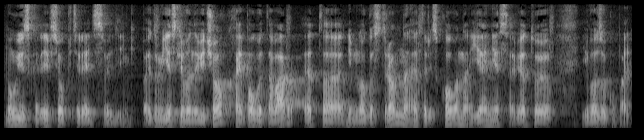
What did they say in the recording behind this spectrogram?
ну и, скорее всего, потеряете свои деньги. Поэтому, если вы новичок, хайповый товар – это немного стрёмно, это рискованно, я не советую его закупать.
